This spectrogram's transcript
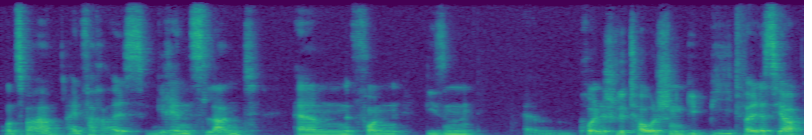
Und zwar einfach als Grenzland ähm, von diesem ähm, polnisch-litauischen Gebiet, weil das ja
